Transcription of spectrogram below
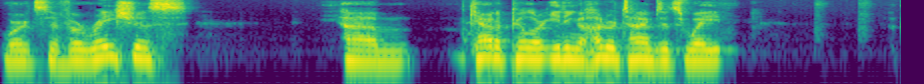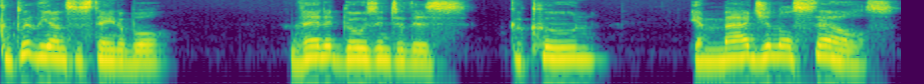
where it's a voracious um, caterpillar eating 100 times its weight completely unsustainable. Then it goes into this cocoon. Imaginal cells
